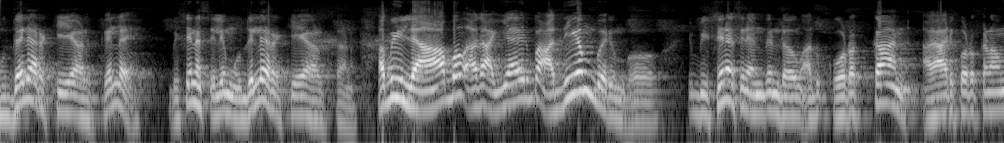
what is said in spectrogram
മുതലിറക്കിയ ആൾക്ക് അല്ലേ? ബിസിനസ്സിൽ മുതലിറക്കിയ ആൾക്കാണ്. അപ്പോൾ ഈ ലാഭം അത് അയ്യായിരം രൂപ അധികം വരുമ്പോൾ ഈ ബിസിനസ്സിന് എന്തുണ്ടാവും? അത് കൊടുക്കാൻ ആര് കൊടുക്കണം?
